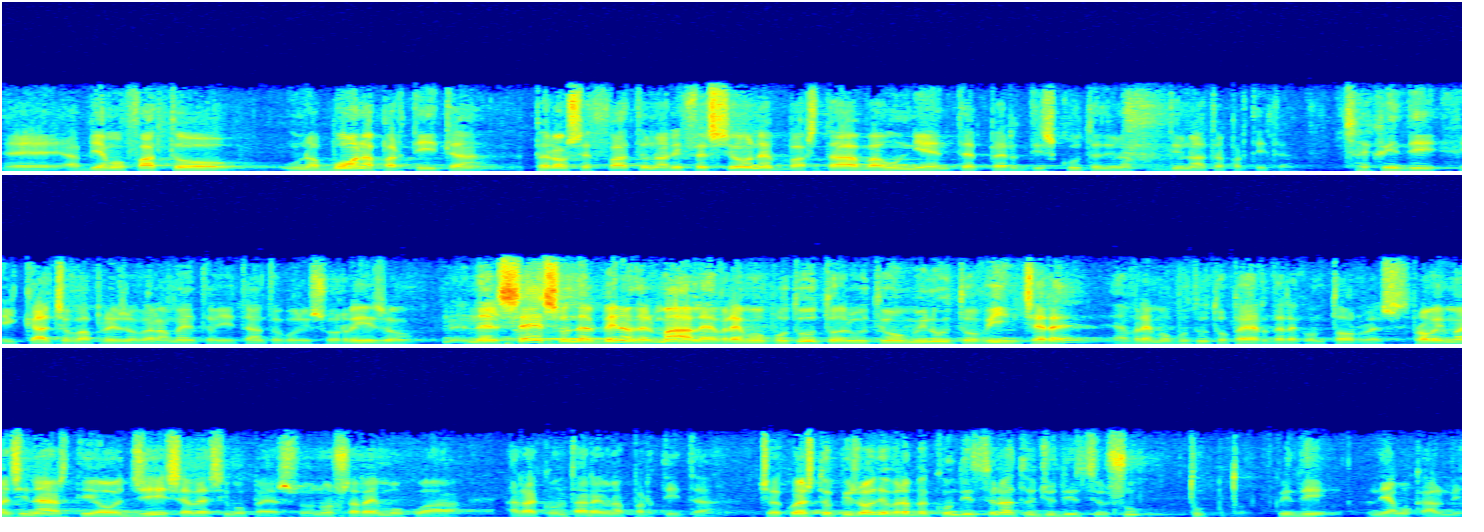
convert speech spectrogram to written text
eh, abbiamo fatto una buona partita, però se fate una riflessione bastava un niente per discutere di, una, di un'altra partita. E quindi il calcio va preso veramente ogni tanto con il sorriso, nel senso nel bene o nel male, avremmo potuto nell'ultimo minuto vincere e avremmo potuto perdere con Torres. Prova a immaginarti oggi se avessimo perso, non saremmo qua a raccontare una partita. Cioè questo episodio avrebbe condizionato il giudizio su tutto, quindi andiamo calmi.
